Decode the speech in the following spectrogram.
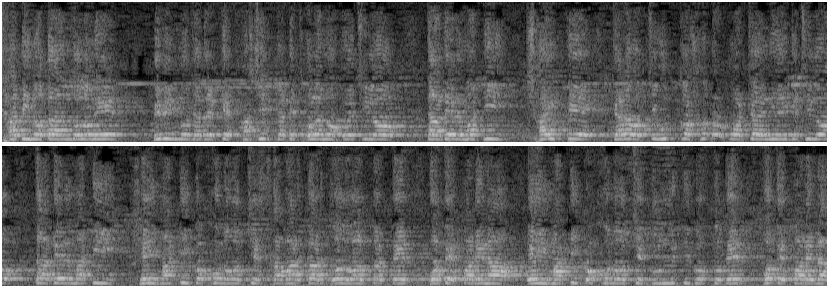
স্বাধীনতা আন্দোলনের বিভিন্ন যাদেরকে ফাঁসির কাটে ঝোলানো হয়েছিল, তাদের মাটি সাহিত্যে যারা হচ্ছে উৎকর্ষতার পর্যায়ে নিয়ে গেছিল, তাদের মাটি, সেই মাটি কখনো হচ্ছে সাভারকার, গোলওয়ালকারদের হতে পারে না, এই মাটি কখনো হচ্ছে দুর্নীতিগ্রস্তদের হতে পারে না,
